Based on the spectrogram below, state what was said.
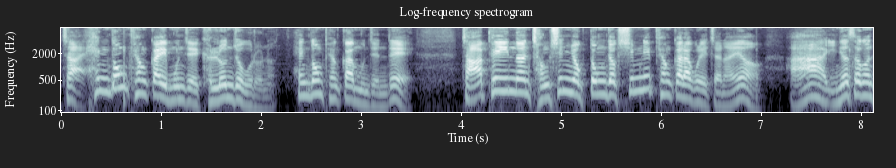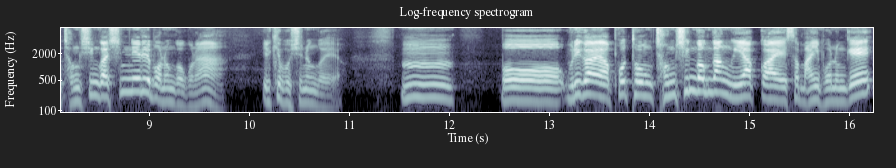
자, 행동평가의 문제, 결론적으로는. 행동평가 문제인데, 자, 앞에 있는 정신역동적 심리평가라고 그랬잖아요. 아, 이 녀석은 정신과 심리를 보는 거구나. 이렇게 보시는 거예요. 음, 뭐 우리가 보통 정신건강의학과에서 많이 보는 게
